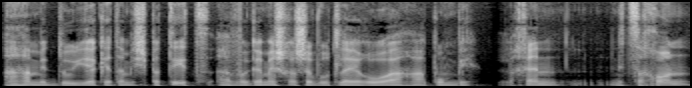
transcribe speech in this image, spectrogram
המדויקת המשפטית, אבל גם יש חשיבות לאירוע הפומבי. לכן ניצחון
